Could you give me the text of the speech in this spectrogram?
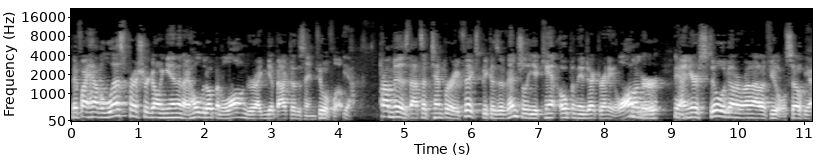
if I have less pressure going in and I hold it open longer, I can get back to the same fuel flow. Yeah. Problem is that's a temporary fix because eventually you can't open the injector any longer, Longer, yeah. and you're still going to run out of fuel. So Yeah.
